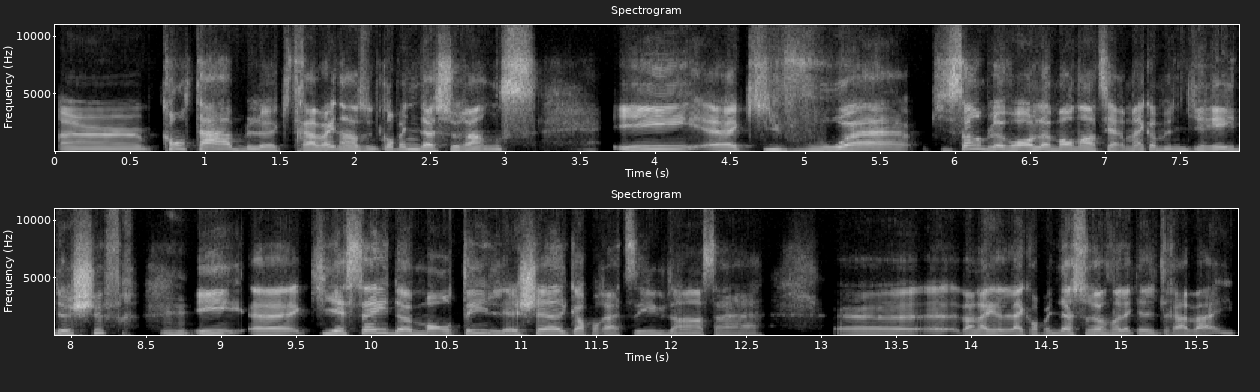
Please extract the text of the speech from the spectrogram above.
un comptable qui travaille dans une compagnie d'assurance et qui voit, qui semble voir le monde entièrement comme une grille de chiffres mhm. et qui essaye de monter l'échelle corporative dans, sa, dans la compagnie d'assurance dans laquelle il travaille.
